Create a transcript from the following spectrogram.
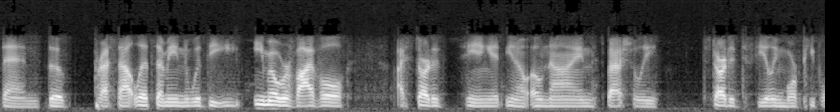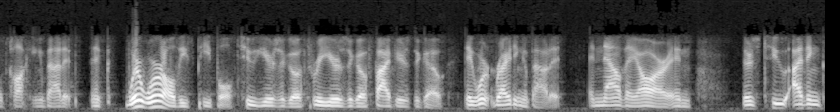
than the press outlets. I mean, with the emo revival, I started seeing it, you know, 09 especially started feeling more people talking about it. Like, where were all these people two years ago, three years ago, five years ago? They weren't writing about it, and now they are. And there's two. I think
